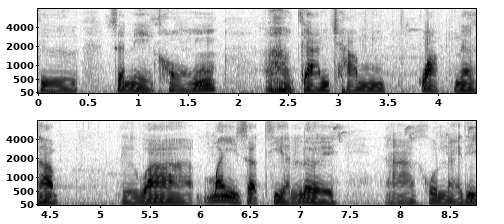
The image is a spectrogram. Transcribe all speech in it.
คือเสน่ห์ของอการชำกวักนะครับหรือว่าไม่เสถียรเลยนะคนไหนที่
